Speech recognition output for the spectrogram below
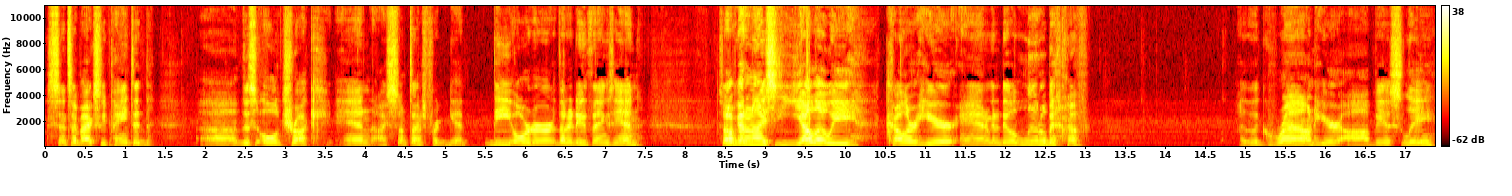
since I've actually painted uh, this old truck. And I sometimes forget the order that I do things in. So I've got a nice yellowy color here. And I'm going to do a little bit of the ground here, obviously.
